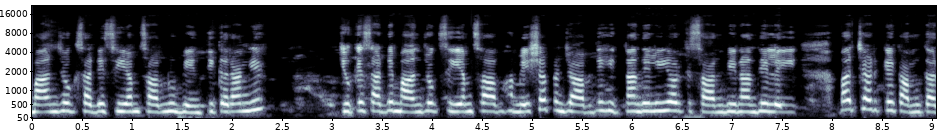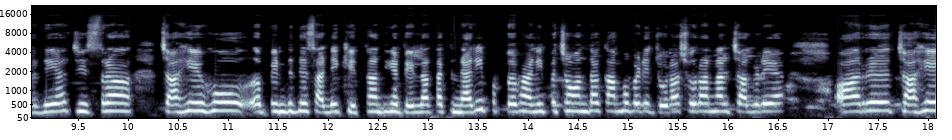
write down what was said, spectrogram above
ਮਾਨਯੋਗ ਸਾਡੇ ਸੀਐਮ ਸਾਹਿਬ ਨੂੰ ਬੇਨਤੀ ਕਰਾਂਗੇ ਕਿਉਂਕਿ ਸਾਡੇ ਮਾਨਯੋਗ ਸੀਐਮ ਸਾਹਿਬ ਹਮੇਸ਼ਾ ਪੰਜਾਬ ਦੇ ਹਿੱਤਾਂ ਦੇ ਲਈ ਔਰ ਕਿਸਾਨ ਵੀਰਾਂ ਦੇ ਲਈ ਵੱਧ ਚੜ ਕੇ ਕੰਮ ਕਰਦੇ ਆ। ਜਿਸ ਤਰ੍ਹਾਂ ਚਾਹੇ ਉਹ ਪਿੰਡ ਦੇ ਸਾਡੇ ਖੇਤਾਂ ਦੀਆਂ ਟੇਲਾਂ ਤੱਕ ਨਹਿਰੀ ਪਾਣੀ ਪਹੁੰਚਾਉਣ ਦਾ ਕੰਮ ਬੜੇ ਜ਼ੋਰਾਂ ਸ਼ੋਰਾਂ ਨਾਲ ਚੱਲ ਰਿਹਾ ਔਰ ਚਾਹੇ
